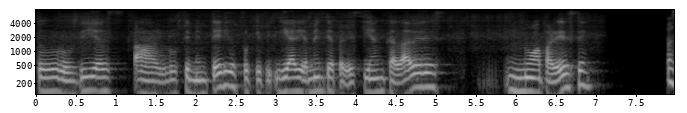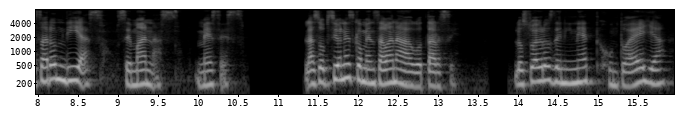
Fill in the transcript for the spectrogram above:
todos los días a los cementerios porque diariamente aparecían cadáveres, no aparece. Pasaron días, semanas, meses. Las opciones comenzaban a agotarse. Los suegros de Ninette, junto a ella,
